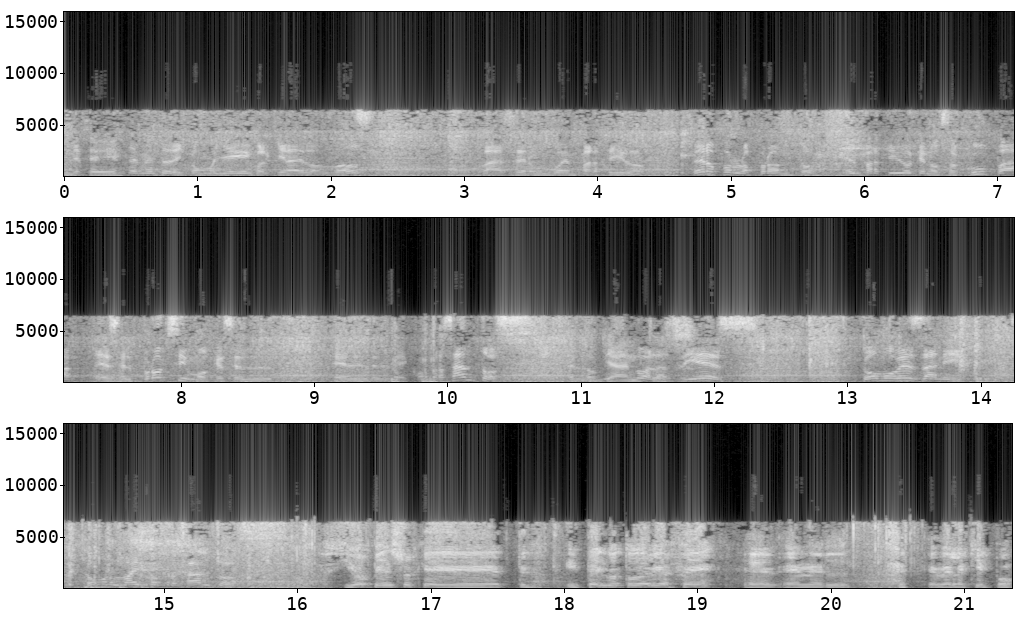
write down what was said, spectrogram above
Independientemente de cómo llegue cualquiera de los dos, va a ser un buen partido. Pero por lo pronto, el partido que nos ocupa es el próximo, que es el, el de contra Santos. El domingo a las 10. ¿Cómo ves, Dani? ¿Cómo nos va a ir contra Santos? Yo pienso que, y tengo todavía fe en, en el, en el equipo,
